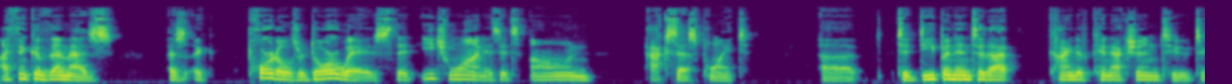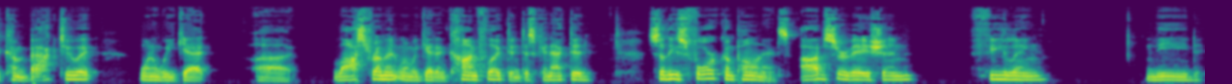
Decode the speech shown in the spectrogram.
I think of them as as like portals or doorways that each one is its own access point uh, to deepen into that kind of connection, to to come back to it when we get uh, lost from it, when we get in conflict and disconnected. So these four components observation, feeling, need,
